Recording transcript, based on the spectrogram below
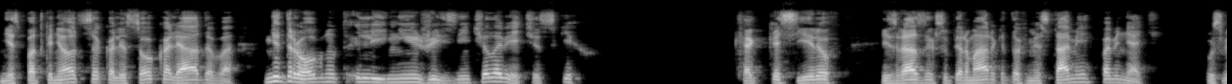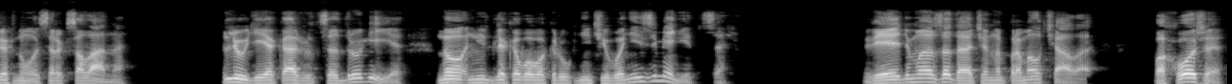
Не споткнется колесо Колядова, не дрогнут линии жизни человеческих. Как кассиров из разных супермаркетов местами поменять, усмехнулась Роксолана. Люди окажутся другие, но ни для кого вокруг ничего не изменится. Ведьма озадаченно промолчала. Похоже,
